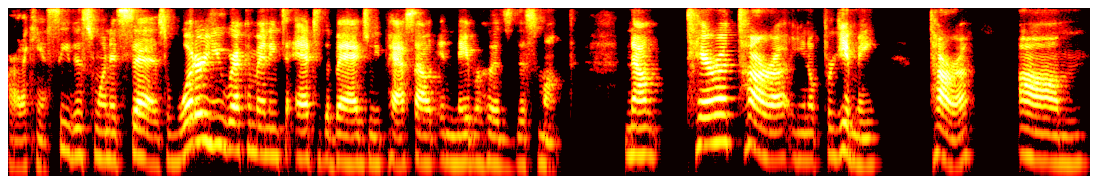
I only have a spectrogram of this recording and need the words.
All right, I can't see this one. It says, What are you recommending to add to the bags we pass out in neighborhoods this month? Now, Tara, Tara, you know, forgive me, Tara. Um,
